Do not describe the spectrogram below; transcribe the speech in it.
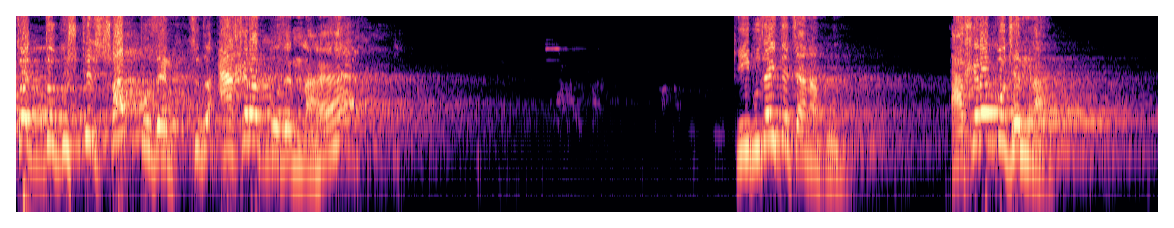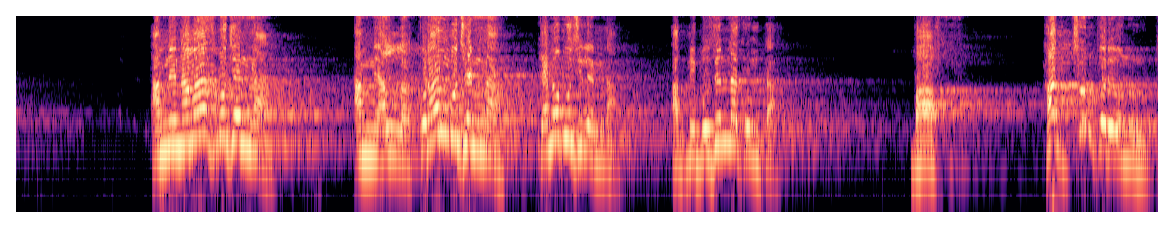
চোদ্দ গোষ্ঠীর সব বোঝেন, শুধু আখেরাত বোঝেন না হ্যাঁ? কি বুঝাইতে চান আপনি? আখেরাত বোঝেন না। আপনি নামাজ বোঝেন না। আপনি আল্লাহর কোরআন বোঝেন না। কেন বুঝলেন না? আপনি বোঝেন না কোনটা? বাপ হাত জোর করে অনুরোধ।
